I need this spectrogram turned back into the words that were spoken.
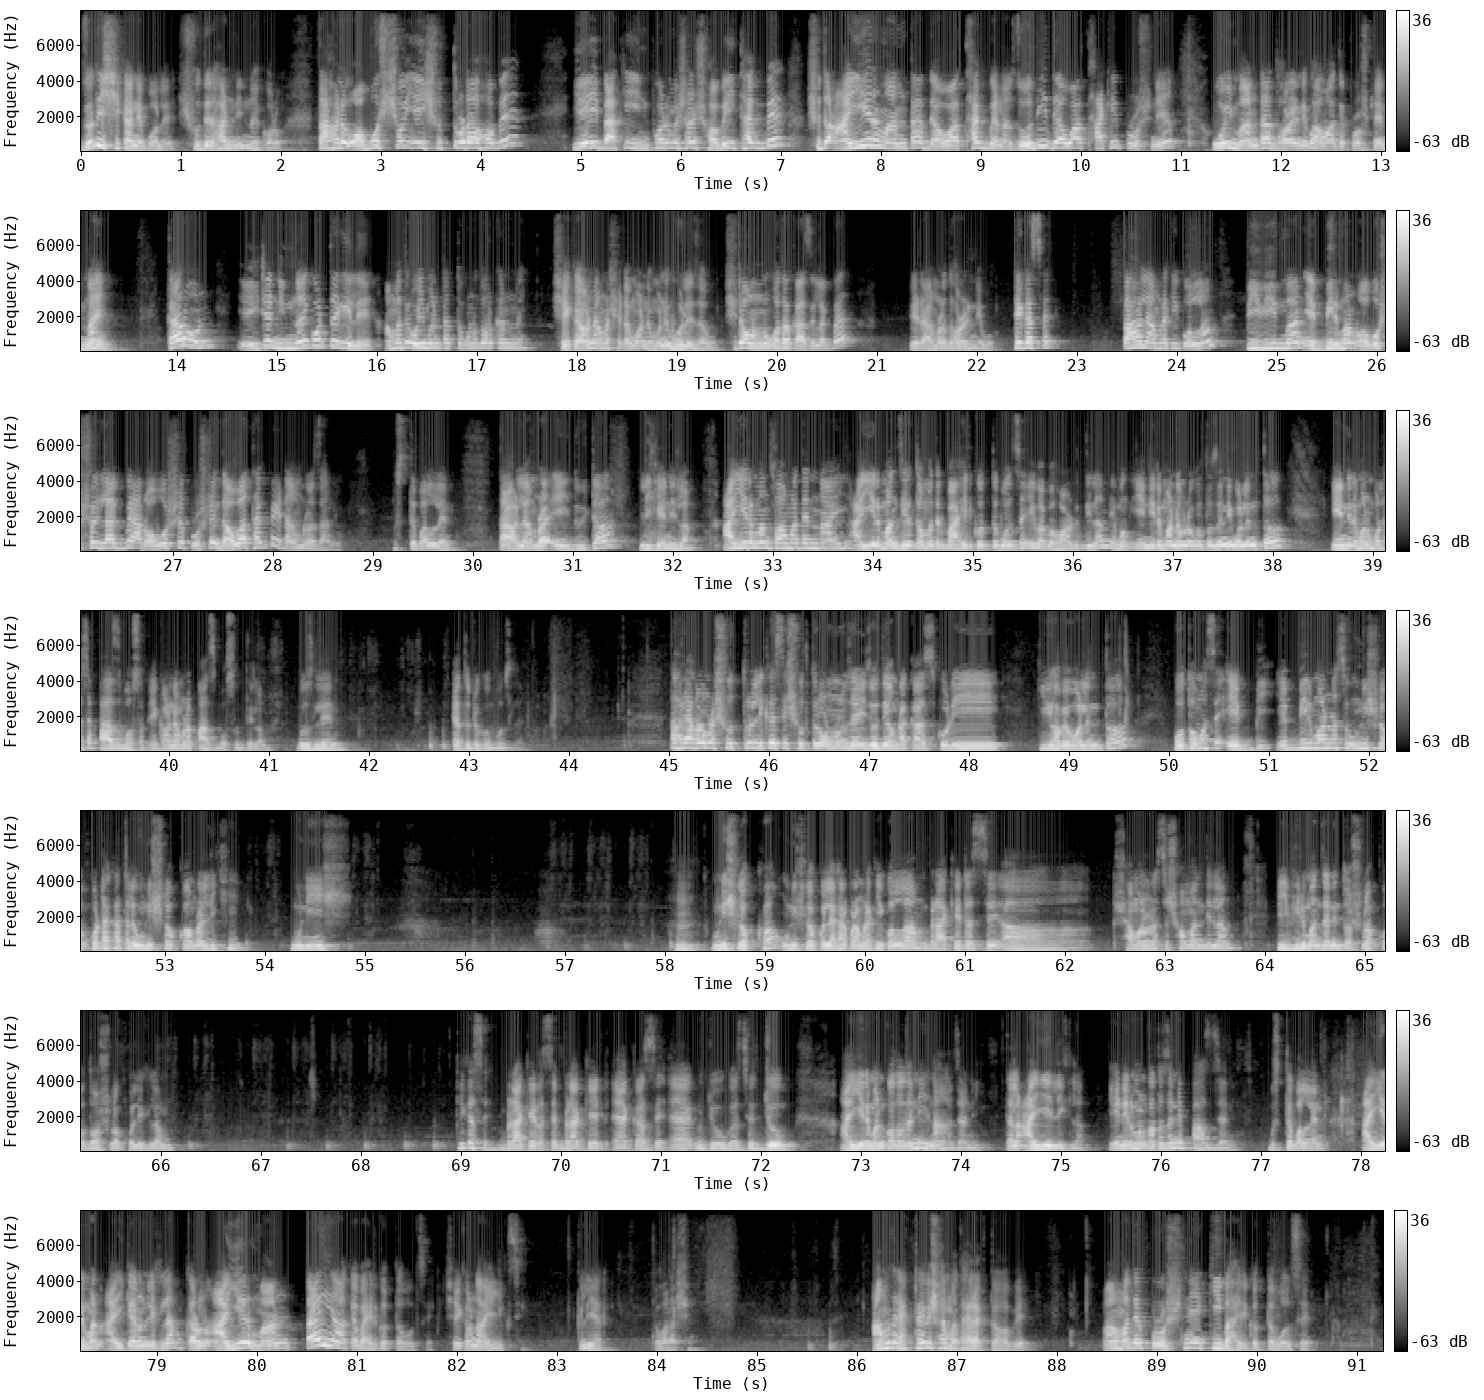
যদি সেখানে বলে সুদের হার নির্ণয় করো, তাহলে অবশ্যই এই সূত্রটা হবে, এই বাকি ইনফরমেশন সবই থাকবে, শুধু আইয়ের মানটা দেওয়া থাকবে না, যদি দেওয়া থাকে প্রশ্নে, ওই মানটা ধরে নেব, আমাদের প্রশ্নে নাই। কারণ এইটা নির্ণয় করতে গেলে আমাদের ওই মানটার তো কোনো দরকার নেই। সে কারণে আমরা সেটা মনে মনে ভুলে যাব। সেটা অন্য কোথাও কাজে লাগবে, এটা আমরা ধরে নেব। ঠিক আছে? তাহলে আমরা কি করলাম? পিভির মান, এফবির মান অবশ্যই লাগবে আর অবশ্যই প্রশ্নে দেওয়া থাকবে, এটা আমরা জানি। বুঝতে পারলেন? তাহলে আমরা এই দুইটা লিখে নিলাম। আই এর মান তো আমাদের নাই। আই এর মান যেহেতু আমাদের বাহির করতে বলছে, এভাবে হট দিলাম এবং এনের মান আমরা কত জানি বলেন তো? এনের মান বলেছে পাঁচ বছর। এই কারণে আমরা পাঁচ বছর দিলাম। বুঝলেন? এতটুকু বুঝলেন। তাহলে এখন আমরা সূত্র লিখেছি, সূত্র অনুযায়ী যদি আমরা কাজ করি, কী হবে বলেন তো? প্রথম আছে এফবি এফবির মান আছে উনিশ লক্ষ টাকা, তাহলে উনিশ লক্ষ আমরা লিখি। উনিশ, হুম, উনিশ লক্ষ উনিশ লক্ষ লেখার পর আমরা কি করলাম? ব্র্যাকেট আছে সমান আছে, সমান দিলাম। পিভির মান জানি দশ লক্ষ দশ লক্ষ লিখলাম। ঠিক আছে? ব্র্যাকেট আছে, ব্র্যাকেট এক আছে, এক, যোগ আছে, যোগ। আই এর মান কত জানি? না জানি। তাহলে আই এ লিখলাম। এন এর মান কত জানি? পাঁচ জানি। বুঝতে পারলেন? আই এর মান আই কেন লিখলাম? কারণ আই এর মানটাই আমাকে বাহির করতে বলছে। সেই কারণে আই লিখছি। ক্লিয়ার এবার আসেন। আমাদের একটা বিষয় মাথায় রাখতে হবে। আমাদের প্রশ্নে কি বাহির করতে বলছে?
